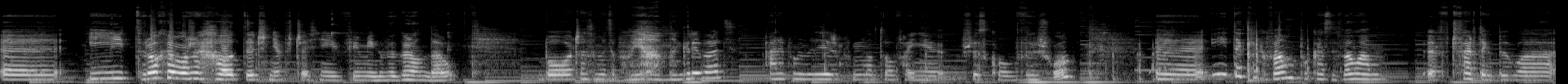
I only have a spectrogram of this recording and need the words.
E, I trochę może chaotycznie wcześniej filmik wyglądał, bo czasem zapomniałam nagrywać, ale mam nadzieję, że pomimo to fajnie wszystko wyszło. E, I tak jak Wam pokazywałam, e, w czwartek była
